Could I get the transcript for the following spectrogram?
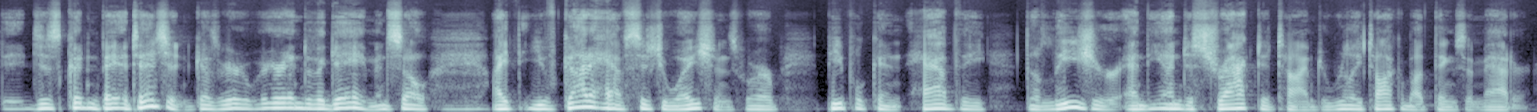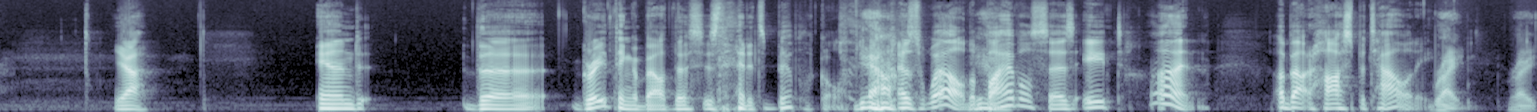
it just couldn't pay attention because we were we were into the game, and so, I you've got to have situations where people can have the the leisure and the undistracted time to really talk about things that matter. Yeah. And the great thing about this is that it's biblical Yeah. as well. The Yeah. Bible says a ton about hospitality. Right, right,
